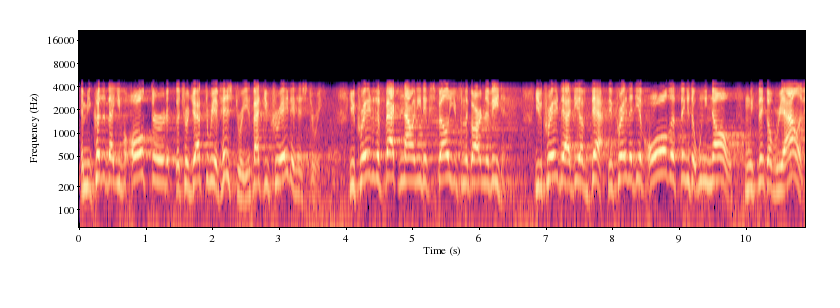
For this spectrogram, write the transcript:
And because of that, you've altered the trajectory of history. In fact, you created history. You created the fact that now I need to expel you from the Garden of Eden. You've created the idea of death. You've created the idea of all the things that we know when we think of reality.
